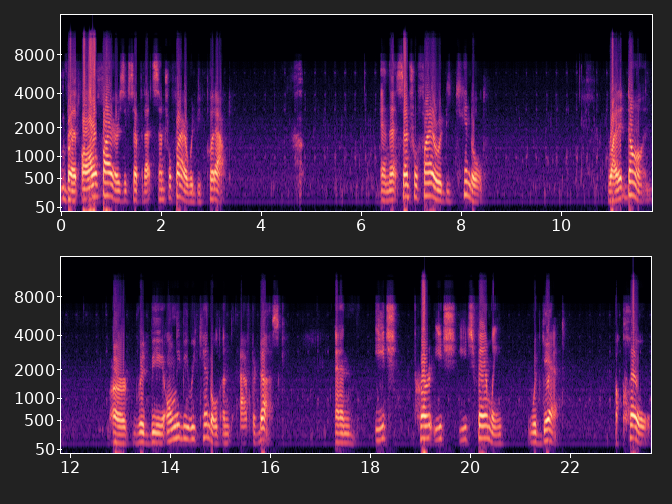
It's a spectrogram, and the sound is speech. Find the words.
But all fires except for that central fire would be put out. And that central fire would be kindled right at dawn, or would be only be rekindled after dusk and each per each each family would get a coal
